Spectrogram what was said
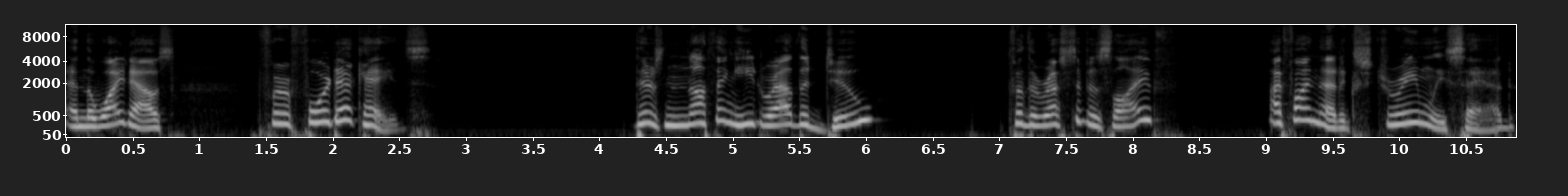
and the White House for four decades. There's nothing he'd rather do for the rest of his life. I find that extremely sad.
